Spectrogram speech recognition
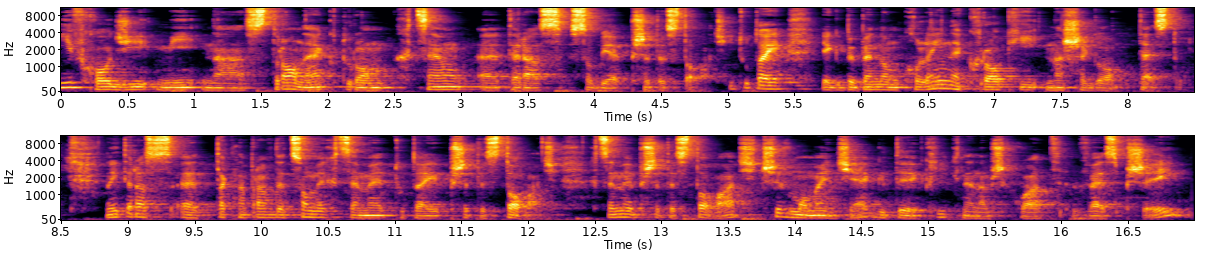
i wchodzi mi na stronę, którą chcę e, teraz sobie przetestować. I tutaj jakby będą kolejne kroki naszego testu. No i teraz e, tak naprawdę co my chcemy tutaj przetestować? Chcemy przetestować, czy w momencie, gdy kliknę na przykład wesprzyj,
